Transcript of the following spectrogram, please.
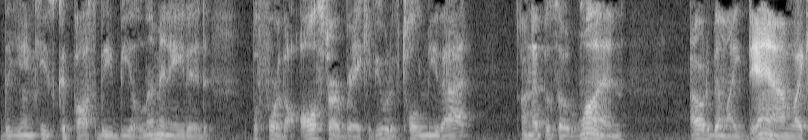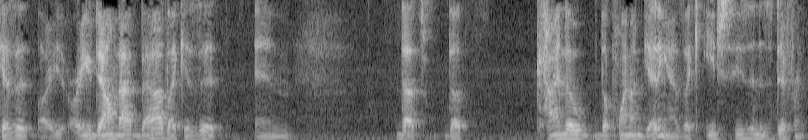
the Yankees could possibly be eliminated before the All-Star break, if you would have told me that on episode 1, I would have been like, "Damn, like is it are you, are you down that bad? Like is it?" And that's that's kind of the point I'm getting at. Is like each season is different.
